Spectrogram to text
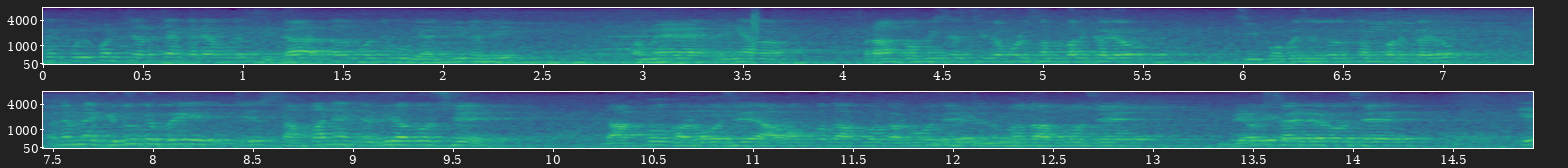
કે કોઈ પણ ચર્ચા કર્યા વગર સીધા હડતાલ ઉપર જવું વ્યાજબી નથી. અમે અહીંયા પ્રાંત ઓફિસરશ્રીનો પણ સંપર્ક કર્યો ચીફ ઓફિસરનો સંપર્ક કર્યો. અને એમણે કીધું કે ભાઈ જે સામાન્ય જરૂરિયાતો છે દાખલો કાઢવો છે આવકનો દાખલો કાઢવો છે જન્મ દાખલો છે વ્યવસાય વેરો છે એ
